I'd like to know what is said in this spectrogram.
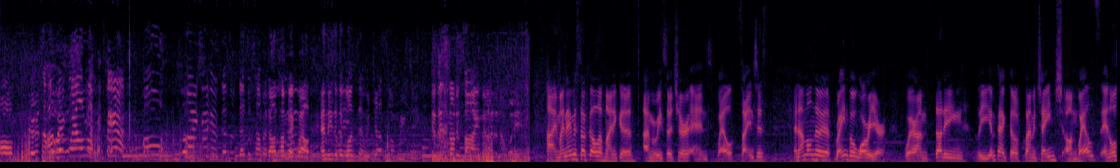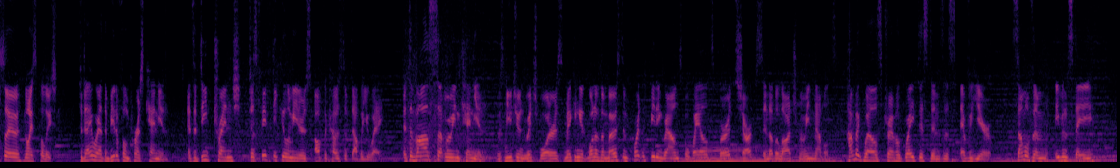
Oh, there's a humpback whale right there! Oh my goodness, that's a, that's a sub-adult humpback whale. And these are the ones that we just saw feeding. If this is not a sign, then I don't know what is. Hi, my name is Dr. Olaf Meynecke. I'm a researcher and whale scientist. And I'm on the Rainbow Warrior, where I'm studying the impact of climate change on whales and also noise pollution. Today we're at the beautiful Perth Canyon. It's a deep trench just 50 kilometers off the coast of WA. It's a vast submarine canyon with nutrient-rich waters, making it one of the most important feeding grounds for whales, birds, sharks and other large marine mammals. Humpback whales travel great distances every year. Some of them even stay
